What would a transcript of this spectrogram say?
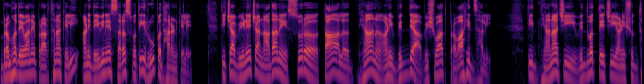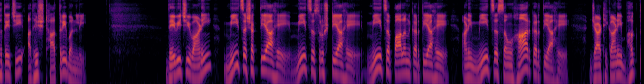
ब्रह्मदेवाने प्रार्थना केली आणि देवीने सरस्वती रूप धारण केले. तिच्या वीणेच्या नादाने सुर ताल ज्ञान आणि विद्या विश्वात प्रवाहित झाली. ती ज्ञानाची विद्वत्तेची आणि शुद्धतेची अधिष्ठात्री बनली. देवीची वाणी मीच शक्ती आहे मीच सृष्टी आहे मीच पालन करती आहे आणि मीच संहार करती आहे. ज्या ठिकाणी भक्त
